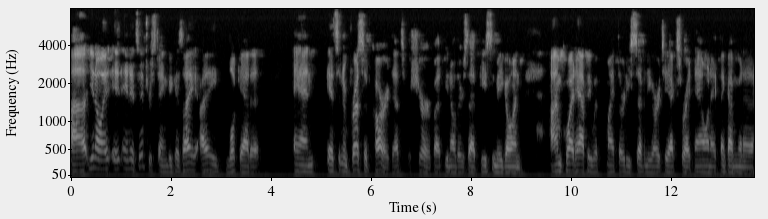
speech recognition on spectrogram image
Uh, you know, it, it, and it's interesting because I I look at it and it's an impressive card, that's for sure. But you know, there's that piece of me going, I'm quite happy with my 3070 RTX right now, and I think I'm gonna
